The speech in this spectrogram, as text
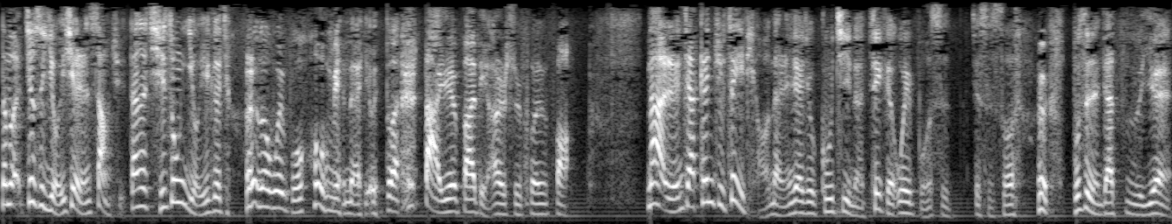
那么就是有一些人上去，但是其中有一个就何润东微博后面呢有一段大约八点二十分发，那人家根据这一条呢，人家就估计呢这个微博是就是说 不是人家自愿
